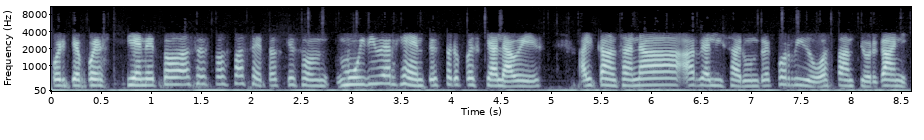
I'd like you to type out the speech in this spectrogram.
porque pues tiene todas estas facetas que son muy divergentes, pero pues que a la vez alcanzan a, realizar un recorrido bastante orgánico.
